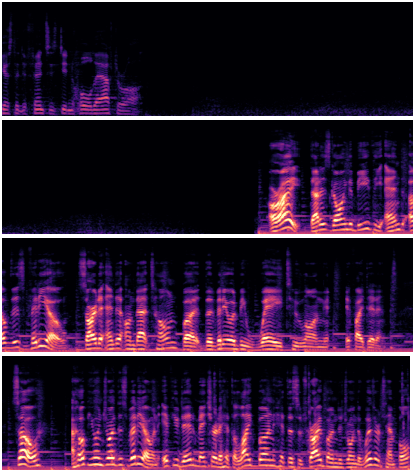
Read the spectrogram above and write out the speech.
Guess the defenses didn't hold after all. Alright, that is going to be the end of this video. Sorry to end it on that tone, but the video would be way too long if I didn't. So, I hope you enjoyed this video, and if you did, make sure to hit the like button, hit the subscribe button to join the Wizard Temple,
